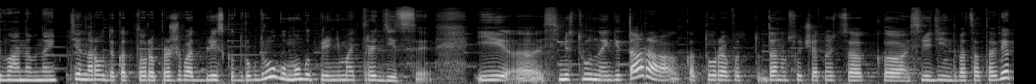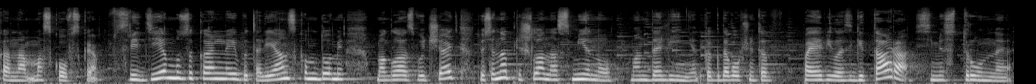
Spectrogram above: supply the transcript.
Ивановной. Те народы, которые проживают близко друг к другу, могут перенимать традиции. И э, семиструнная гитара, которая вот в данном случае относится к середине 20 века, она московская. В среде музыкальной, в итальянском доме могла звучать. То есть она пришла на смену мандолине, когда, в общем-то, появилась гитара семиструнная,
